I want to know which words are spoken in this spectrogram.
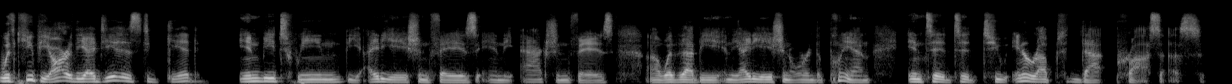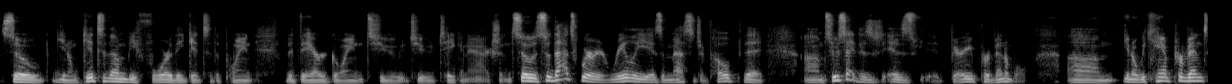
with QPR, the idea is to get in between the ideation phase and the action phase, uh, whether that be in the ideation or in the plan, into to to interrupt that process. So you know, get to them before they get to the point that they are going to to take an action. So so that's where it really is a message of hope that um, suicide is is very preventable. Um, you know, we can't prevent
